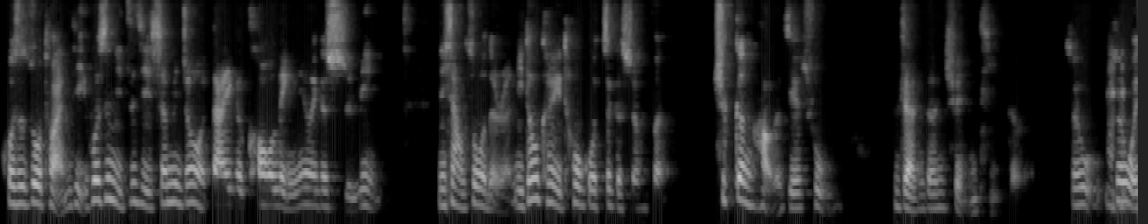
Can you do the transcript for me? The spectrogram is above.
或是做团体，或是你自己生命中有带一个 calling，你有一个使命，你想做的人，你都可以透过这个身份去更好的接触人跟群体的。所以，所以我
